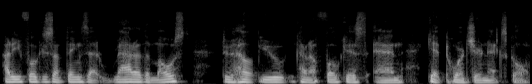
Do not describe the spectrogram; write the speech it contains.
how do you focus on things that matter the most to help you kind of focus and get towards your next goal.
